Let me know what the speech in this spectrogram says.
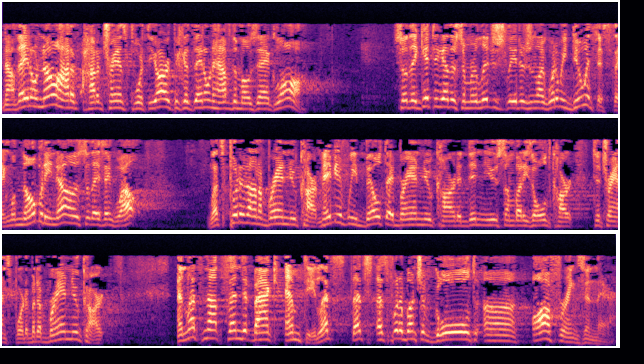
Now they don't know how to, how to transport the ark because they don't have the Mosaic law. So they get together some religious leaders and like, what do we do with this thing? Well, nobody knows. So they think, well, Let's put it on a brand new cart. Maybe if we built a brand new cart and didn't use somebody's old cart to transport it, but a brand new cart, And let's not send it back empty. Let's, let's, let's put a bunch of gold uh, offerings in there.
